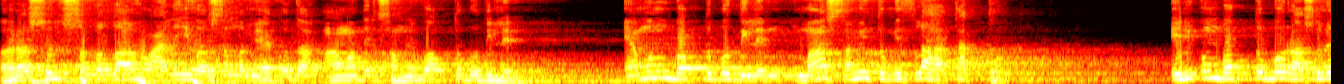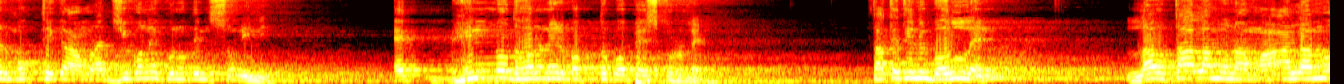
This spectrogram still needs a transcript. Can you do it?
রসুল সাল্লাহ আলী আসাল্লাম একদা আমাদের সামনে বক্তব্য দিলেন। এমন বক্তব্য দিলেন, মা স্বামী তো মিসলাহা কাত্ত। এরকম বক্তব্য রাসুলের মুখ থেকে আমরা জীবনে কোনোদিন শুনিনি। এক ভিন্ন ধরনের বক্তব্য পেশ করলেন। তাতে তিনি বললেন, লাউ তালামুনা মা আলামু,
